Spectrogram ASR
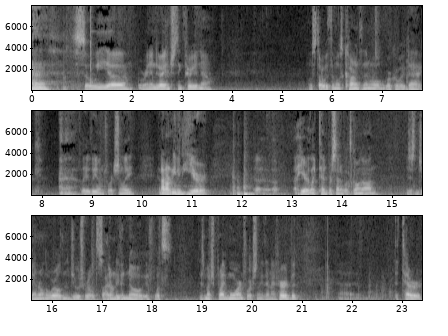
So we uh, we're in a very interesting period now. We'll start with the most current, and then we'll work our way back. Lately, unfortunately, and I don't even hear. Uh, I hear like ten percent of what's going on, just in general in the world, in the Jewish world. So I don't even know if what's there's much probably more, unfortunately, than I've heard. But uh, the terror,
